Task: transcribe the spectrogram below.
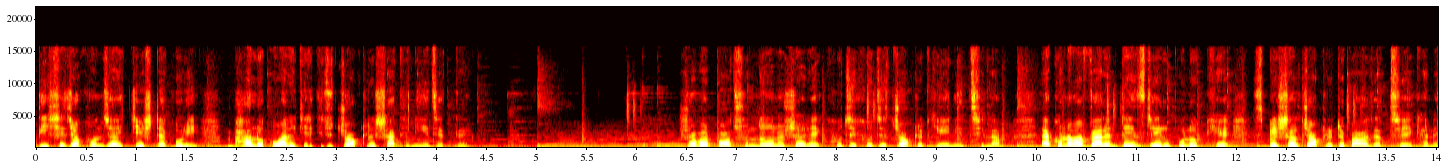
দেশে যখন যাই, চেষ্টা করি ভালো কোয়ালিটির কিছু চকলেট সাথে নিয়ে যেতে। সবার পছন্দ অনুসারে খুঁজে খুঁজে চকলেট কিনে নিচ্ছিলাম। এখন আবার ভ্যালেন্টাইন্স ডে এর উপলক্ষে স্পেশাল চকলেটও পাওয়া যাচ্ছে এখানে।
